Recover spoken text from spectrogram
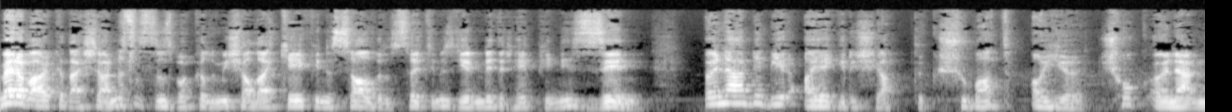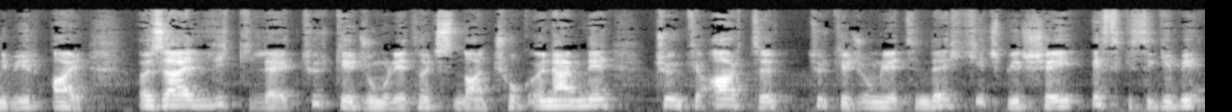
Merhaba arkadaşlar nasılsınız bakalım inşallah keyfiniz, sağlığınız, sıhhatiniz yerindedir hepinizin. Önemli bir aya giriş yaptık. Şubat ayı çok önemli bir ay. Özellikle Türkiye Cumhuriyeti açısından çok önemli. Çünkü artık Türkiye Cumhuriyeti'nde hiçbir şey eskisi gibi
